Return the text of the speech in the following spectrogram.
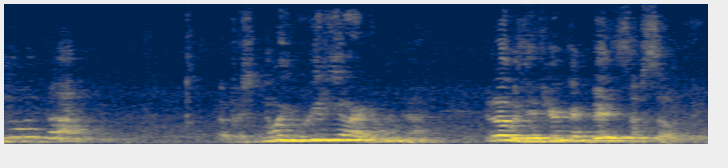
no, I'm not. No, you really are. No, I'm not. In other words, if you're convinced of something,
